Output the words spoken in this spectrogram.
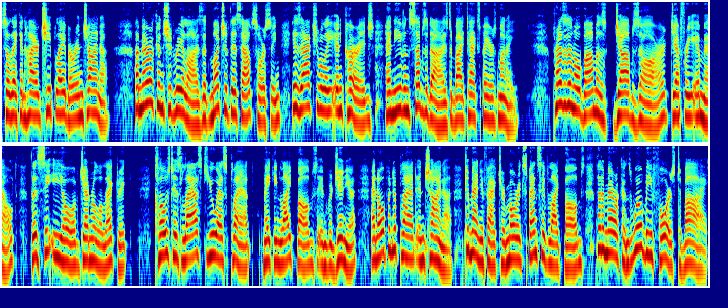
so they can hire cheap labor in China. Americans should realize that much of this outsourcing is actually encouraged and even subsidized by taxpayers' money. President Obama's job czar, Jeffrey Immelt, the CEO of General Electric, closed his last U.S. plant making light bulbs in Virginia and opened a plant in China to manufacture more expensive light bulbs that Americans will be forced to buy.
